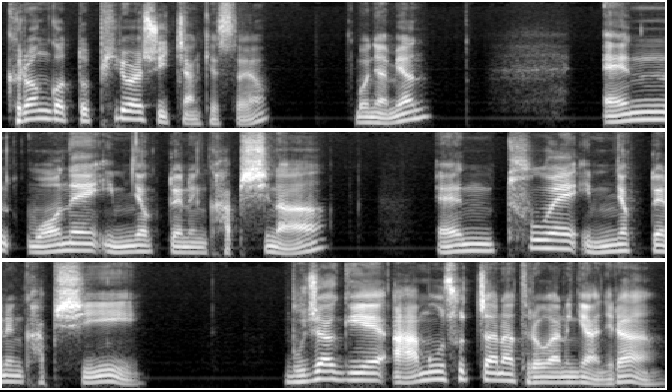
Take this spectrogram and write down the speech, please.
그런 것도 필요할 수 있지 않겠어요? 뭐냐면, n1에 입력되는 값이나 n2에 입력되는 값이 무작위에 아무 숫자나 들어가는 게 아니라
